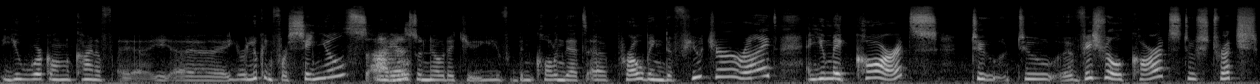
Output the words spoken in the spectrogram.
you work on kind of uh, uh, you're looking for signals. I Mhm. also know that you you've been calling that uh, probing the future, right? And you make cards to to uh, visual cards to stretch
